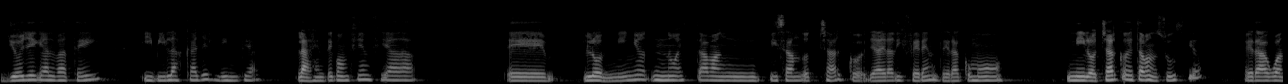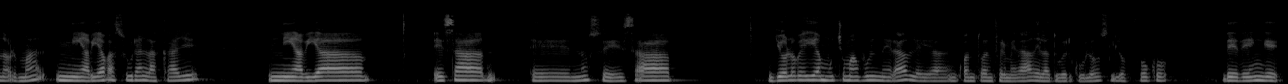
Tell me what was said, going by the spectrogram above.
Yo llegué al Batey y vi las calles limpias, la gente concienciada, eh, los niños no estaban pisando charcos, ya era diferente, era como ni los charcos estaban sucios, era agua normal, ni había basura en las calles ni había esa, eh, no sé, esa... Yo lo veía mucho más vulnerable en cuanto a enfermedades, la tuberculosis, los focos de dengue.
